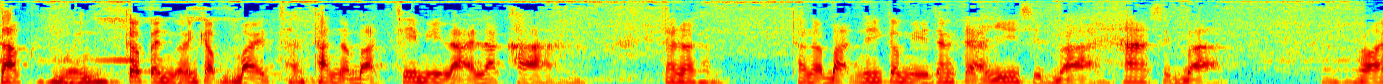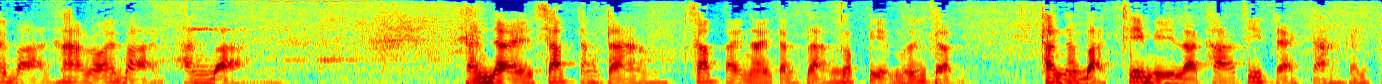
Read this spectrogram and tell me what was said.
ทรัพย์เหมือนก็เป็นเหมือนกับใบธนบัตรที่มีหลายราคา ธนธนบัตรนี้ก็มีตั้งแต่ยี่สิบบาทห้าสิบบาทร้อยบาทห้าร้อยบาทพันบาทกันใดทรัพย์ต่างๆ ทรัพย์ภายในต่างๆ ก็เปรียบเหมือนกับธนบัตรที่มีราคาที่แตกต่างกันไป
